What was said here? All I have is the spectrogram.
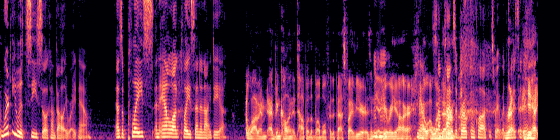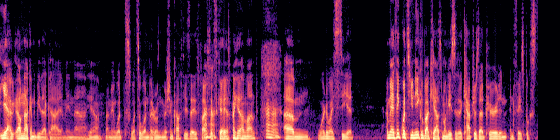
Where do you see Silicon Valley right now? As a place, an analog place, and an idea. Well, I mean, I've been calling the top of the bubble for the past five years, and yet here we are. You Mm-hmm. Yeah. know, a one Sometimes a broken clock is right what Right. twice a day. Yeah, yeah. I'm not going to be that guy. I mean, uh, you know, I mean, what's what's a one bedroom in the mission cost these days? Uh-huh. 5 six k a month. Um, where do I see it? I mean, I think what's unique about Chaos Monkeys is that it captures that period in, in Facebook's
